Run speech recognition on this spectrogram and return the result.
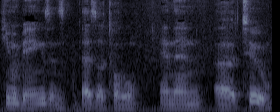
human beings as, as a total, and then uh, two,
